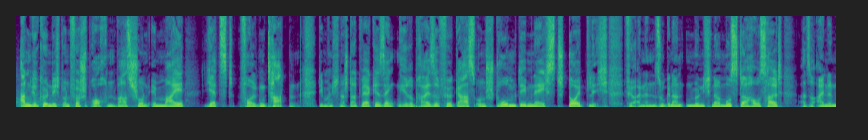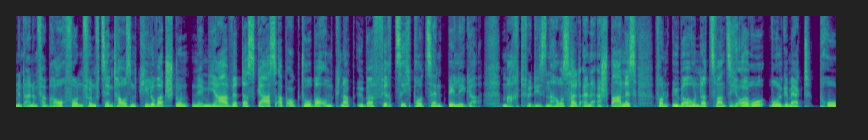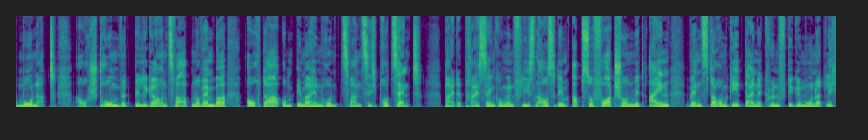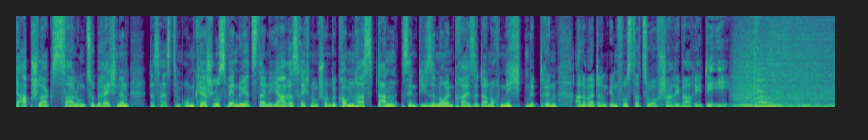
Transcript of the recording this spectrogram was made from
Angekündigt und versprochen war es schon im Mai, Jetzt folgen Taten. Die Münchner Stadtwerke senken ihre Preise für Gas und Strom demnächst deutlich. Für einen sogenannten Münchner Musterhaushalt, also einen mit einem Verbrauch von 15.000 Kilowattstunden im Jahr, wird das Gas ab Oktober um knapp über 40 Prozent billiger. Macht für diesen Haushalt eine Ersparnis von über 120 Euro, wohlgemerkt pro Monat. Auch Strom wird billiger und zwar ab November, auch da um immerhin rund 20 Prozent. Beide Preissenkungen fließen außerdem ab sofort schon mit ein, wenn es darum geht, deine künftige monatliche Abschlagszahlung zu berechnen. Das heißt im Umkehrschluss, wenn du jetzt deine Jahresrechnung schon bekommen hast, dann sind diese neuen Preise da noch nicht mit drin. Alle weiteren Infos dazu auf charivari.de.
